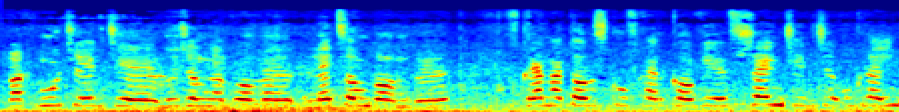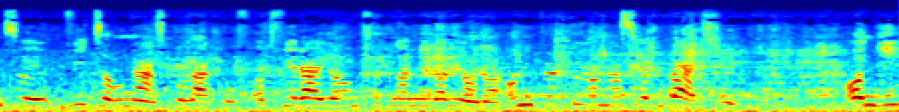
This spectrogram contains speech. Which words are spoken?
W Bachmucie, gdzie ludziom na głowę lecą bomby, w Kramatorsku, w Charkowie, wszędzie, gdzie Ukraińcy widzą nas, Polaków, otwierają przed nami ramiona. Oni traktują nas jak braci. Oni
